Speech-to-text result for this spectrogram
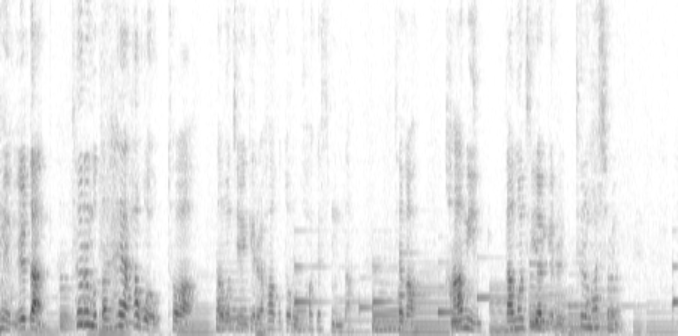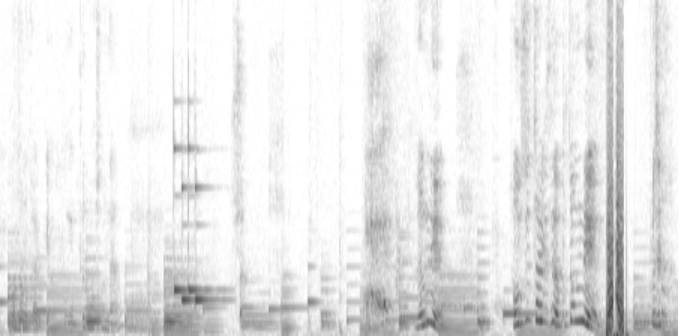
장님 일단 트름부터 해 하고 저와 나머지 얘기를 하도록 하겠습니다. 제가 감히 나머지 이야기를 트름 하시면 하도록 할게요. 방금 트름 하셨나요? 샤. 부장님 정신 차리세요 부장님 부장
